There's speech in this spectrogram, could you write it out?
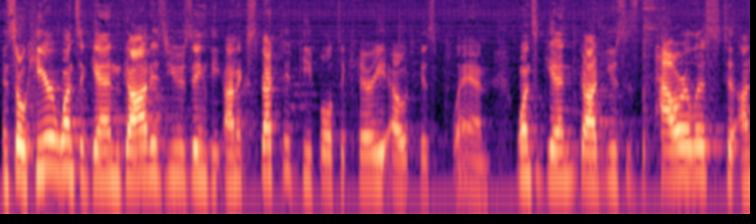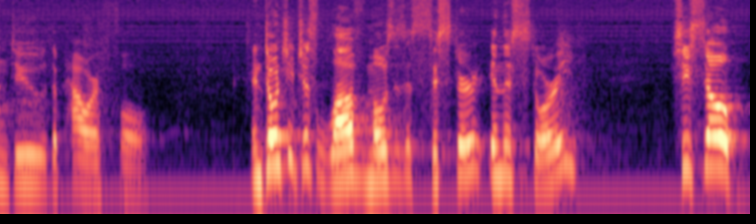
And so here, once again, God is using the unexpected people to carry out his plan. Once again, God uses the powerless to undo the powerful. And don't you just love Moses' sister in this story? She's so,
